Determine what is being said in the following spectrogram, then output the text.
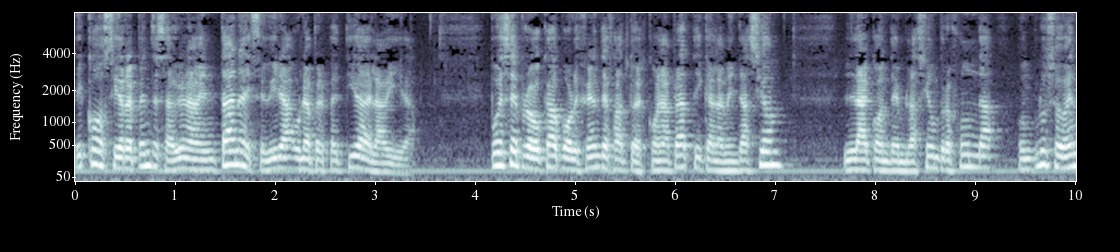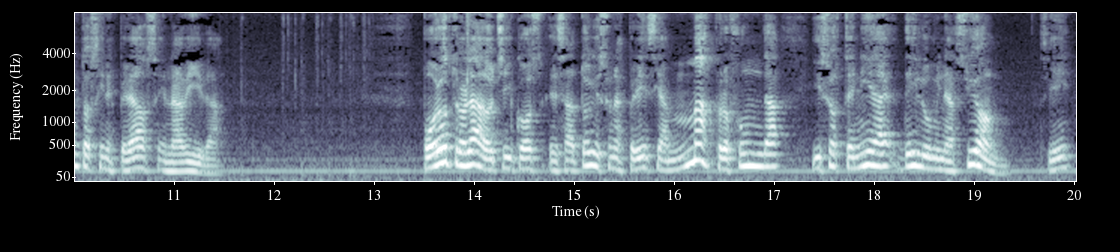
Es como si de repente se abriera una ventana y se viera una perspectiva de la vida. Puede ser provocado por diferentes factores, con la práctica la meditación, la contemplación profunda o incluso eventos inesperados en la vida. Por otro lado, chicos, el Satori es una experiencia más profunda y sostenida de iluminación. ¿sí?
